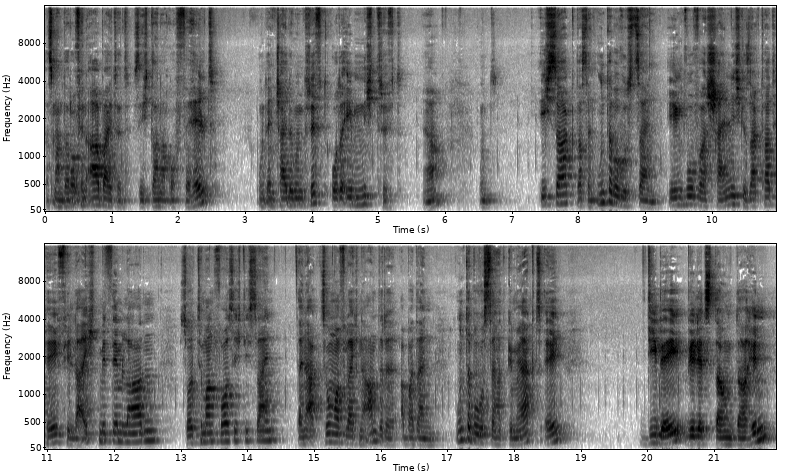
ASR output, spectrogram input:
dass man daraufhin arbeitet, sich danach auch verhält und Entscheidungen trifft oder eben nicht trifft. Ja? Und ich sage, dass dein Unterbewusstsein irgendwo wahrscheinlich gesagt hat, hey, vielleicht mit dem Laden sollte man vorsichtig sein. Deine Aktion war vielleicht eine andere, aber dein Unterbewusstsein hat gemerkt, ey, die Bay will jetzt da und dahin,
